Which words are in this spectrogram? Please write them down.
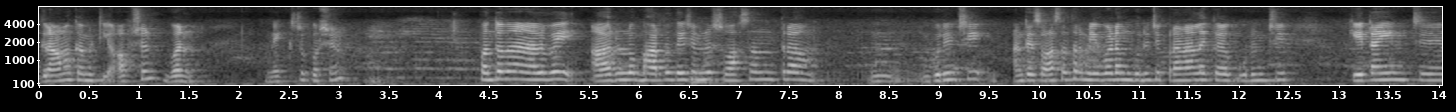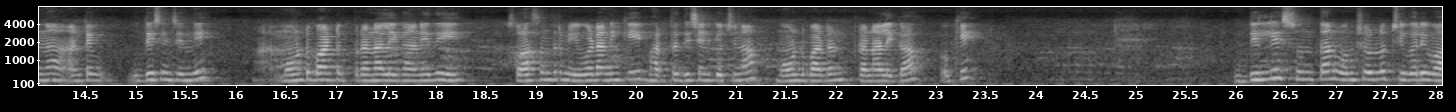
గ్రామ committee option one. Next question. పంతొమ్మిది వందల నలభై ఆరులో భారతదేశంలో స్వాతంత్ర గురించి అంటే స్వాతంత్రం ఇవ్వడం గురించి ప్రణాళిక గురించి కేటాయించిన అంటే ఉద్దేశించింది మౌంట్ బాట్ ప్రణాళిక అనేది స్వాతంత్రం ఇవ్వడానికి భారతదేశానికి వచ్చిన మౌంట్ బాటన్ ప్రణాళిక. ఓకే? ఢిల్లీ సుల్తాన్ వంశంలో చివరి వా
